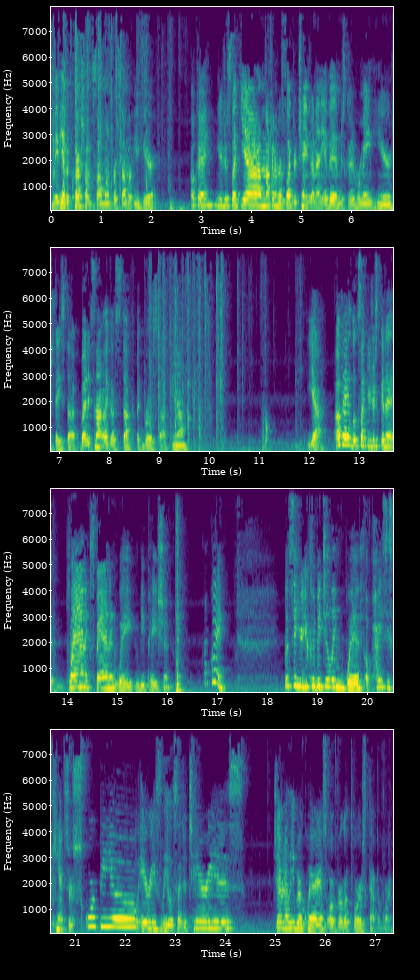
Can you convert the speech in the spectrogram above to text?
Maybe you have a crush on someone for some of you here. Okay, you're just like, yeah, I'm not going to reflect or change on any of it. I'm just going to remain here, and stay stuck. But it's not like a stuck, like real stuck, you know? Yeah. Okay, looks like you're just going to plan, expand, and wait and be patient. Okay. Let's see here. You could be dealing with a Pisces, Cancer, Scorpio, Aries, Leo, Sagittarius, Gemini, Libra, Aquarius, or Virgo, Taurus, Capricorn.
